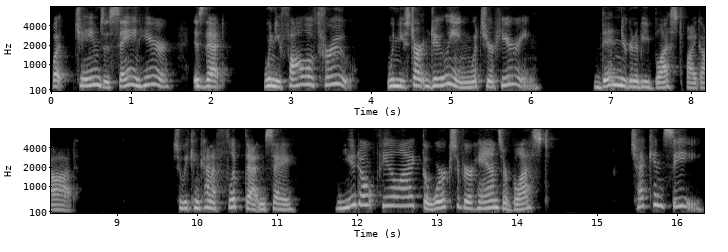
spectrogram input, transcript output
What James is saying here is that when you follow through, when you start doing what you're hearing, then you're going to be blessed by God. So we can kind of flip that and say, when you don't feel like the works of your hands are blessed, check and see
